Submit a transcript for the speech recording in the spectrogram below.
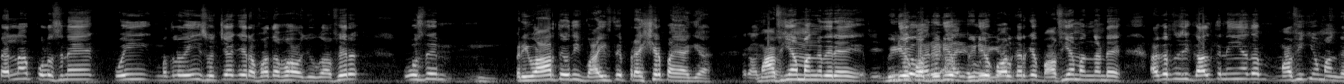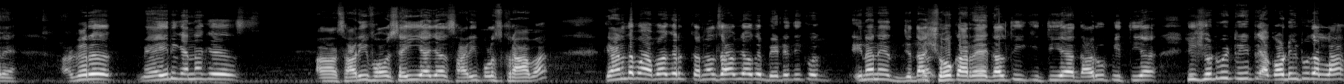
ਪਹਿਲਾਂ ਪੁਲਿਸ ਨੇ ਕੋਈ ਮਤਲਬ ਇਹੀ ਸੋਚਿਆ ਕਿ ਰਫਾ ਦਫਾ ਹੋ ਜਾਊਗਾ ਫਿਰ ਉਸ ਦੇ ਪਰਿਵਾਰ ਤੇ ਉਹਦੀ ਵਾਈਫ ਤੇ ਪ੍ਰੈਸ਼ਰ ਪਾਇਆ ਗਿਆ। ਮਾਫੀਆਂ ਮੰਗਦੇ ਰਹੇ। Video call video video call ਕਰਕੇ ਮਾਫੀਆਂ ਮੰਗਣ ਦੇ ਅਗਰ ਤੁਸੀਂ ਗਲਤ ਨਹੀਂ ਹੈ ਤਾਂ ਮਾਫੀ ਕਿਉਂ ਮੰਗ ਰਹੇ ਅਗਰ ਮੈਂ ਇਹ ਨਹੀਂ ਕਹਿੰਦਾ ਕਿ ਆ, ਸਾਰੀ ਫੌਜ ਸਹੀ ਹੈ ਜਾਂ ਸਾਰੀ ਪੁਲਿਸ ਖਰਾਬ ਆ। ਕਹਿਣ ਦਾ ਭਾਵ ਆ ਅਗਰ ਕਰਨਲ ਸਾਹਿਬ ਜਾਂ ਉਹਦੇ ਬੇਟੇ ਦੀ ਕੋਈ ਇਹਨਾਂ ਨੇ ਜਿੱਦਾਂ ਸ਼ੋਅ ਕਰ ਰਹੇ ਆ ਗਲਤੀ ਕੀਤੀ ਹੈ दारू ਪੀਤੀ ਹੈ ਹੀ should be treat according to the law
